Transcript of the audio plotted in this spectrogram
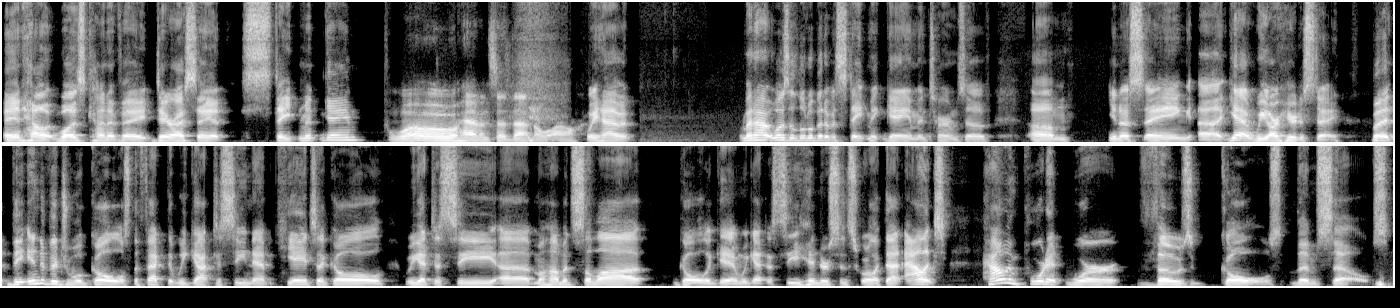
and how it was kind of a, dare I say it, statement game. Whoa, haven't said that in a while. we haven't but how it was a little bit of a statement game in terms of, um, you know, saying, uh, yeah, we are here to stay. But the individual goals, the fact that we got to see Naby Keita goal, we got to see uh, Mohamed Salah goal again, we got to see Henderson score like that. Alex, how important were those goals themselves?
